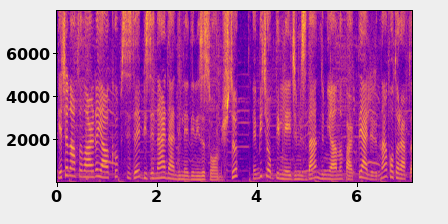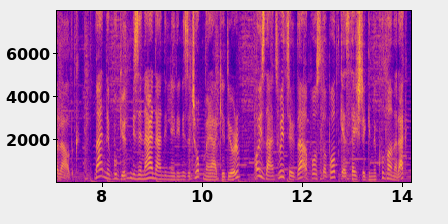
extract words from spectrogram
Geçen haftalarda Yakup size bizi nereden dinlediğinizi sormuştu ve birçok dinleyicimizden dünyanın farklı yerlerinden fotoğraflar aldık. Ben de bugün bizi nereden dinlediğinizi çok merak ediyorum. O yüzden Twitter'da Aposto Podcast hashtagini kullanarak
